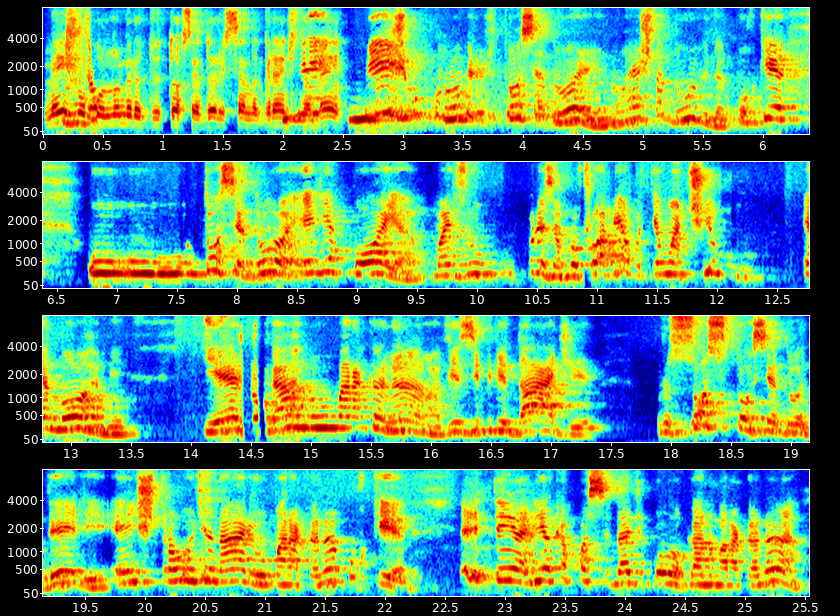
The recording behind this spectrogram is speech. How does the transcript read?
Mesmo então, com o número de torcedores sendo grande me, também? Mesmo com o número de torcedores, não resta dúvida, porque o, o, torcedor, ele apoia, mas, o, por exemplo, o Flamengo tem um ativo enorme, que é jogar no Maracanã. A visibilidade para o sócio-torcedor dele é extraordinário o Maracanã, por quê? Ele tem ali a capacidade de colocar no Maracanã,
